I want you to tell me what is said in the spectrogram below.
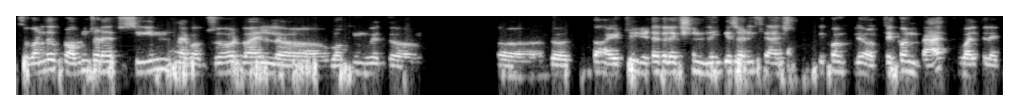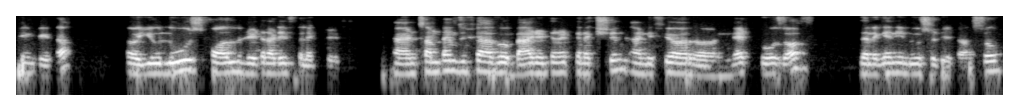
So one of the problems that I've seen, I've observed while uh, working with uh, uh, the, the iTree data collection link is that if you actually click on, uh, click on back while collecting data, uh, you lose all the data that you've collected. And sometimes if you have a bad internet connection and if your uh, net goes off, then again you lose the data. So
